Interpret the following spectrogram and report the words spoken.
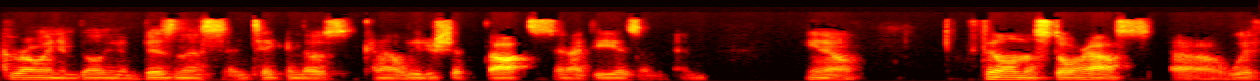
growing and building a business and taking those kind of leadership thoughts and ideas and, and you know filling the storehouse uh, with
